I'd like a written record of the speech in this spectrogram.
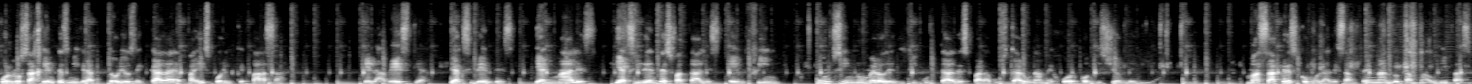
por los agentes migratorios de cada país por el que pasa, de la bestia, de accidentes, de animales, de accidentes fatales, en fin, un sinnúmero de dificultades para buscar una mejor condición de vida. Masacres como la de San Fernando, Tamaulipas,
